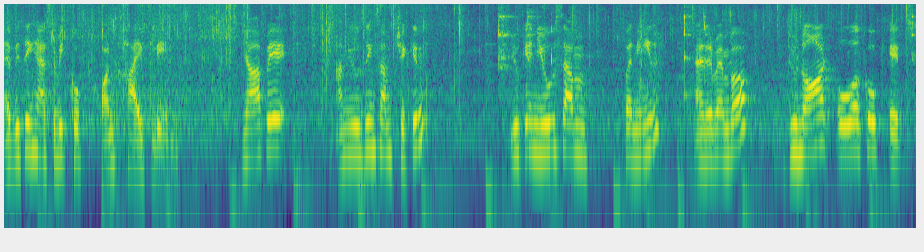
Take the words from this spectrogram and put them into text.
everything has to be cooked on high flame. यहाँ पे I'm using some chicken. You can use some paneer and remember do not overcook it.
